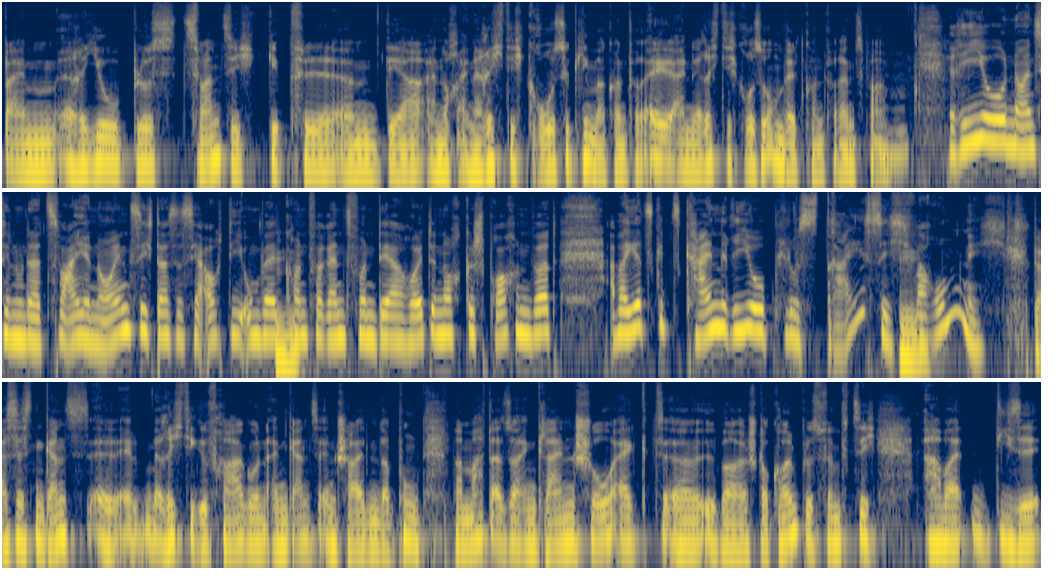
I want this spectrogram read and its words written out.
beim Rio Plus 20 Gipfel, ähm, der noch eine richtig große Klimakonferenz, äh, eine richtig große Umweltkonferenz war. Mhm. Rio 1992, das ist ja auch die Umweltkonferenz, von der heute noch gesprochen wird. Aber jetzt gibt's kein Rio Plus 30. Mhm. Warum nicht? Das ist eine ganz äh, richtige Frage und ein ganz entscheidender Punkt. Man macht also einen kleinen Show-Act äh, über Stockholm Plus 50, aber diese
